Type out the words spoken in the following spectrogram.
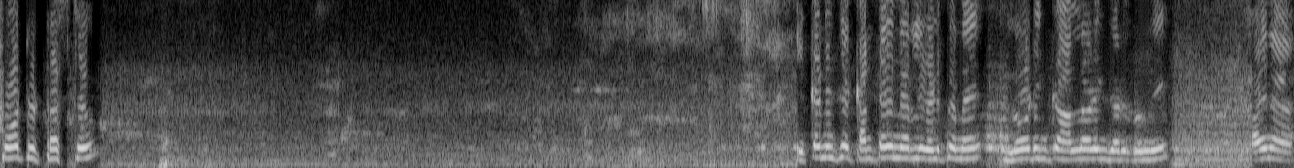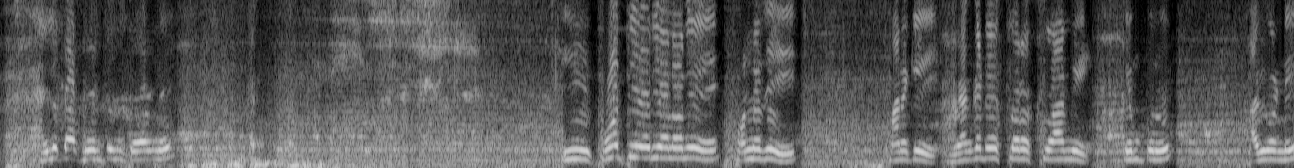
ఫోర్ట్ ట్రస్ట్ ఇక్కడ నుంచే కంటైనర్లు వెళుతున్నాయి. లోడింగ్ అన్లోడింగ్ జరుగుతుంది. పైన హెలికాప్టర్ వెళ్తుంది చూడండి. ఈ ఫోర్ట్ ఏరియాలోనే ఉన్నది మనకి వెంకటేశ్వర స్వామి టెంపుల్. అదిగోండి.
